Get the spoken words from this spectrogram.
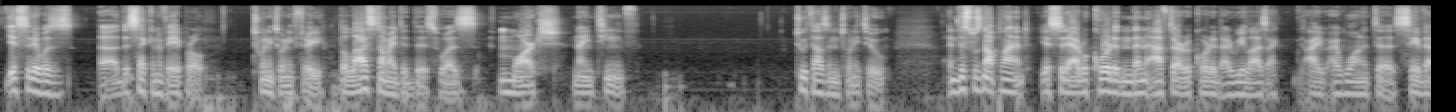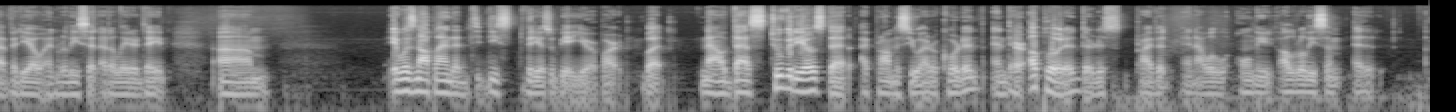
yesterday was uh, the 2nd of April, 2023. The last time I did this was March 19th, 2022. And this was not planned. Yesterday I recorded, and then after I recorded, I realized I, I, I wanted to save that video and release it at a later date. Um, it was not planned that th- these videos would be a year apart, but now that's two videos that I promise you I recorded, and they're uploaded. They're just private, and I will only I'll release them at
